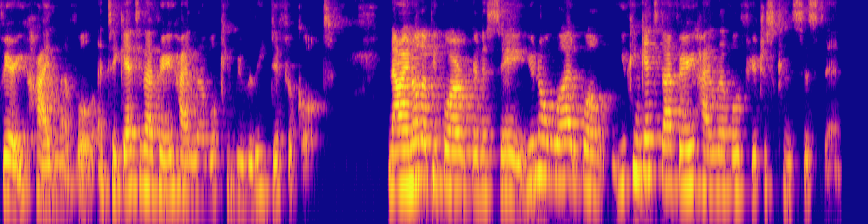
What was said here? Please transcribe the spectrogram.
very high level. And to get to that very high level can be really difficult. Now, I know that people are going to say, you know what? Well, you can get to that very high level if you're just consistent.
